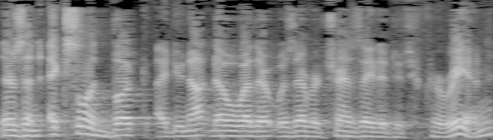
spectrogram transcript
There's an excellent book. I do not know whether it was ever translated into Korean.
